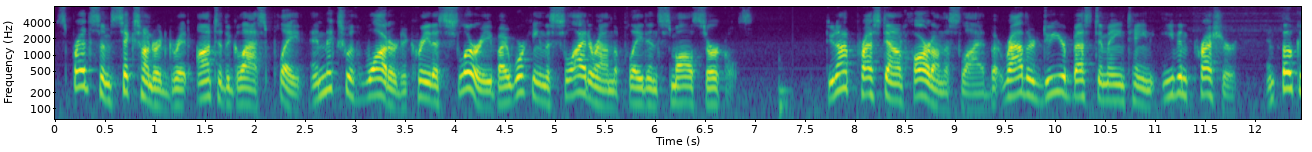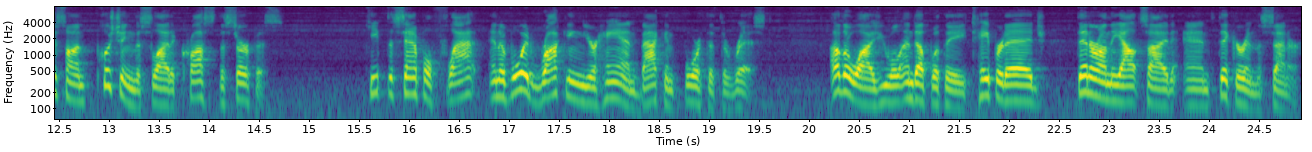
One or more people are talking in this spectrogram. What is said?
Spread some 600 grit onto the glass plate and mix with water to create a slurry by working the slide around the plate in small circles. Do not press down hard on the slide, but rather do your best to maintain even pressure and focus on pushing the slide across the surface. Keep the sample flat and avoid rocking your hand back and forth at the wrist. Otherwise, you will end up with a tapered edge, thinner on the outside, and thicker in the center.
